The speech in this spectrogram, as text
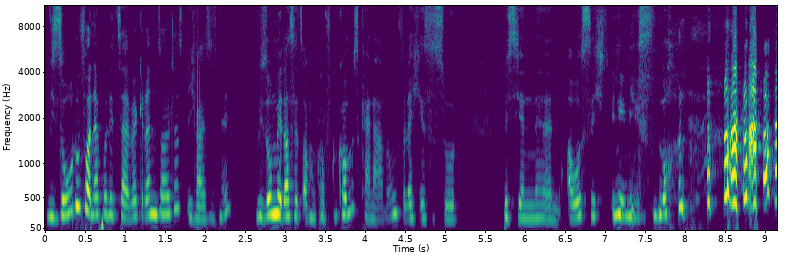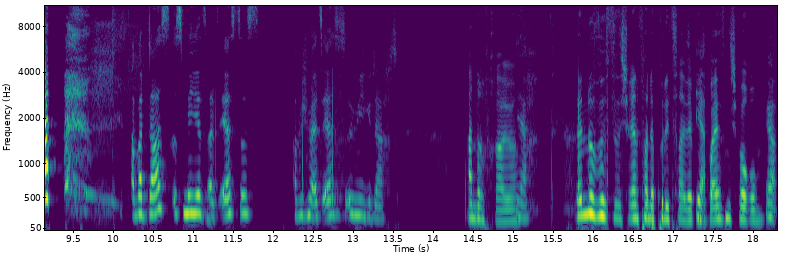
Wieso du von der Polizei wegrennen solltest, ich weiß es nicht. Wieso mir das jetzt auch in den Kopf gekommen ist, keine Ahnung. Vielleicht ist es so ein bisschen eine Aussicht in die nächsten Wochen. aber das ist mir jetzt als erstes, habe ich mir als erstes irgendwie gedacht. Andere Frage. Ja. Wenn du wüsstest, ich renne von der Polizei weg Ja. und du weißt nicht warum. Ja.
